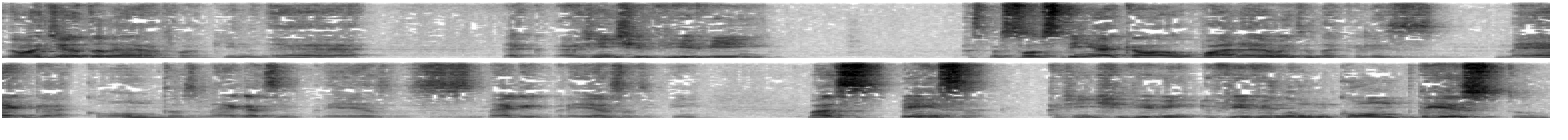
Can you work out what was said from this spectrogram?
E não adianta, né, Rafa? Que, é, é, a gente vive. As pessoas têm aquela, o parâmetro daqueles mega contas, megas empresas, mega empresas, enfim. Mas pensa, a gente vive, vive num contexto,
